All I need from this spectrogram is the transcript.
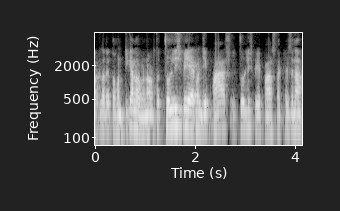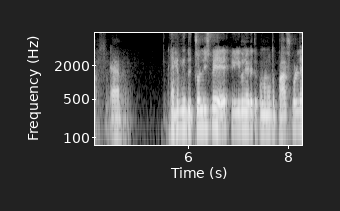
আপনাদের তখন টিকানো হবে না। অর্থাৎ চল্লিশ পেয়ে এখন যে পাস চল্লিশ পেয়ে পাস থাকতেছে না এখন কিন্তু চল্লিশ পেয়ে প্রিলিমিনারিতে কোনো মতো পাস করলে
